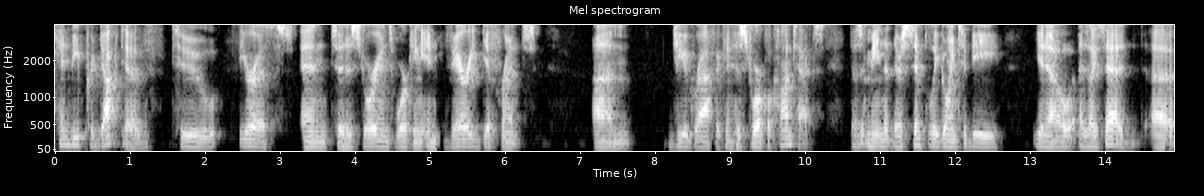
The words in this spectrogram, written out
can be productive to theorists and to historians working in very different um, geographic and historical contexts. Doesn't mean that there's simply going to be, you know, as I said, uh,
